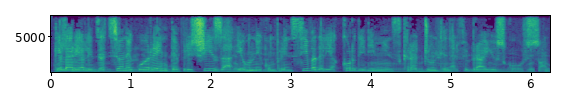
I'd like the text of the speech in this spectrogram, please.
che la realizzazione coerente, precisa e onnicomprensiva degli accordi di Minsk raggiunti nel febbraio scorso.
